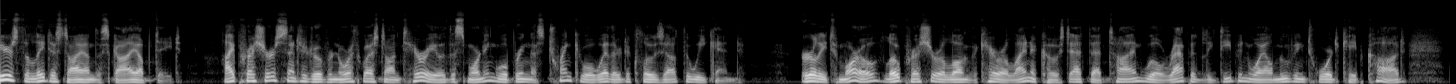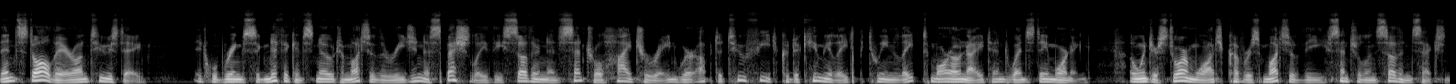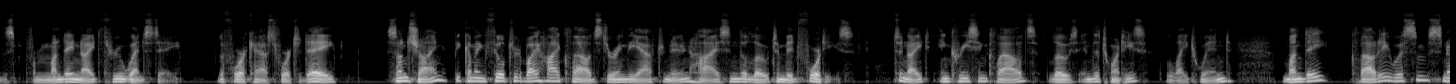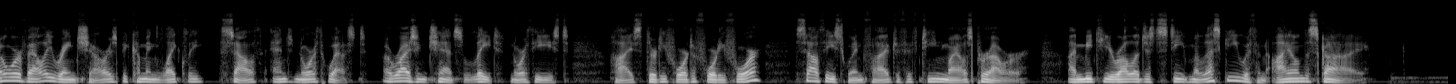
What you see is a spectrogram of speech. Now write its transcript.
Here's the latest Eye on the Sky update. High pressure centered over northwest Ontario this morning will bring us tranquil weather to close out the weekend. Early tomorrow, low pressure along the Carolina coast at that time will rapidly deepen while moving toward Cape Cod, then stall there on Tuesday. It will bring significant snow to much of the region, especially the southern and central high terrain where up to two feet could accumulate between late tomorrow night and Wednesday morning. A winter storm watch covers much of the central and southern sections from Monday night through Wednesday. The forecast for today sunshine becoming filtered by high clouds during the afternoon, highs in the low to mid 40s. Tonight, increasing clouds, lows in the 20s, light wind. Monday, cloudy with some snow or valley rain showers becoming likely south and northwest. A rising chance late northeast. Highs 34 to 44, southeast wind 5 to 15 miles per hour. I'm meteorologist Steve Maleski with an eye on the sky.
